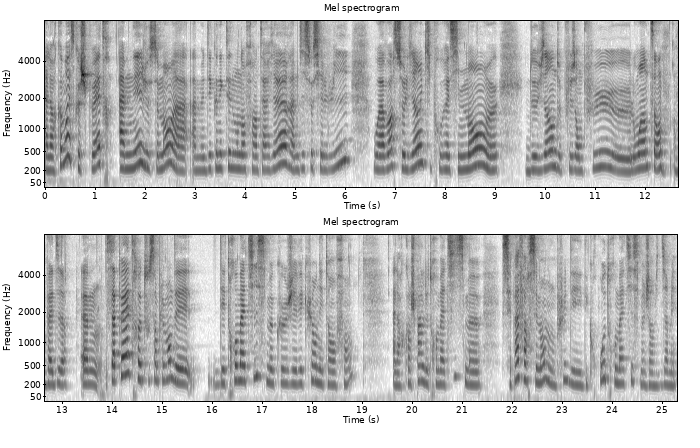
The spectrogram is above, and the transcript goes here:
Alors comment est-ce que je peux être amenée justement à, me déconnecter de mon enfant intérieur, à me dissocier de lui, ou à avoir ce lien qui progressivement euh, devient de plus en plus euh, lointain, on va dire. Euh, ça peut être tout simplement des, des traumatismes que j'ai vécus en étant enfant. Alors quand je parle de traumatisme, c'est pas forcément non plus des, gros traumatismes, j'ai envie de dire, mais,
